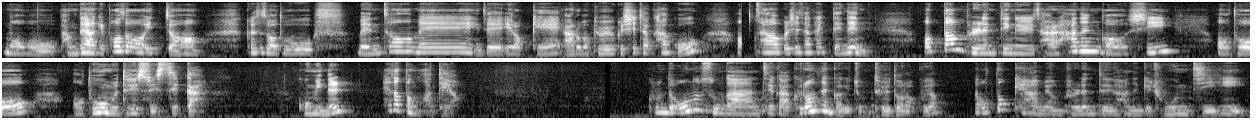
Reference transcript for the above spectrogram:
뭐 방대하게 퍼져 있죠. 그래서 저도 맨 처음에 이제 이렇게 아로마 교육을 시작하고 어, 사업을 시작할 때는 어떤 블렌딩을 잘 하는 것이 어, 더 어, 도움을 드릴 수 있을까 고민을 했었던 것 같아요. 그런데 어느 순간 제가 그런 생각이 좀 들더라고요. 어떻게 하면 블렌드 하는 게 좋은지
